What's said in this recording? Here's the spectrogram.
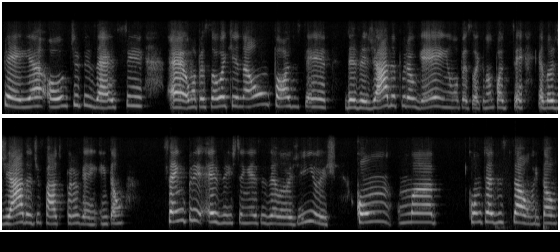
feia ou te fizesse é, uma pessoa que não pode ser desejada por alguém, uma pessoa que não pode ser elogiada de fato por alguém. Então, sempre existem esses elogios com uma contradição. Então,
